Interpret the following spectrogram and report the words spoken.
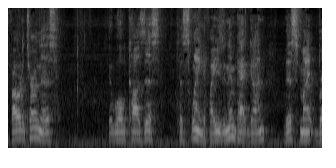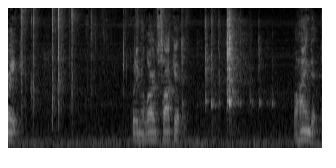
If I were to turn this, it will cause this to swing. If I use an impact gun, this might break. Putting a large socket behind it.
